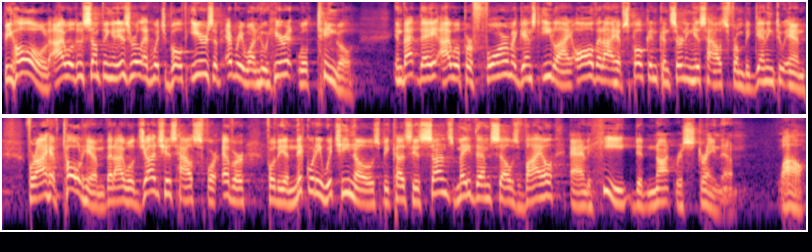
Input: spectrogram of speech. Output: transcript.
Behold, I will do something in Israel at which both ears of everyone who hear it will tingle. In that day I will perform against Eli all that I have spoken concerning his house from beginning to end. For I have told him that I will judge his house forever for the iniquity which he knows, because his sons made themselves vile, and he did not restrain them. Wow.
